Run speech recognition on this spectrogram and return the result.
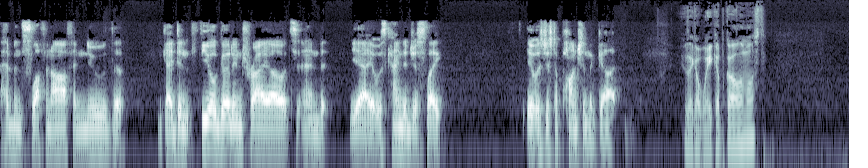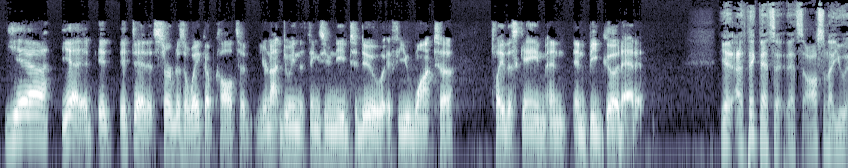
had been sloughing off and knew that like, I didn't feel good in tryouts, and yeah, it was kind of just like, it was just a punch in the gut. It was like a wake up call almost. Yeah, yeah, it, it, it did. It served as a wake up call to you're not doing the things you need to do if you want to play this game and, and be good at it. Yeah, I think that's a, that's awesome that you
